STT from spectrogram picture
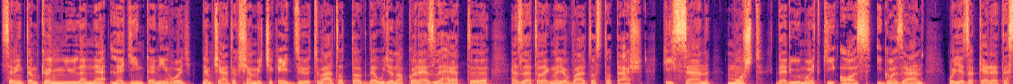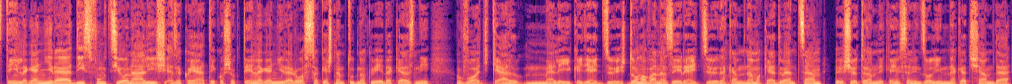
szerintem könnyű lenne legyinteni, hogy nem csináltak semmit, csak egyzőt váltottak, de ugyanakkor ez lehet, ez lehet a legnagyobb változtatás. Hiszen most derül majd ki az igazán, hogy ez a keret ez tényleg ennyire diszfunkcionális, ezek a játékosok tényleg ennyire rosszak, és nem tudnak védekezni, vagy kell melléjük egy egyző. És Donovan azért egyző, nekem nem a kedvencem, sőt emlékeim szerint Zolin neked sem, de,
